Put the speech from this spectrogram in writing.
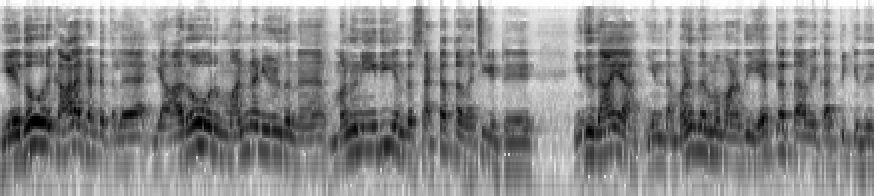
ஏதோ ஒரு காலகட்டத்தில் யாரோ ஒரு மன்னன் எழுதின மனுநீதி என்ற சட்டத்தை வச்சுக்கிட்டு இதுதான்யா இந்த மனு தர்மமானது ஏற்றத்தாவை கற்பிக்குது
